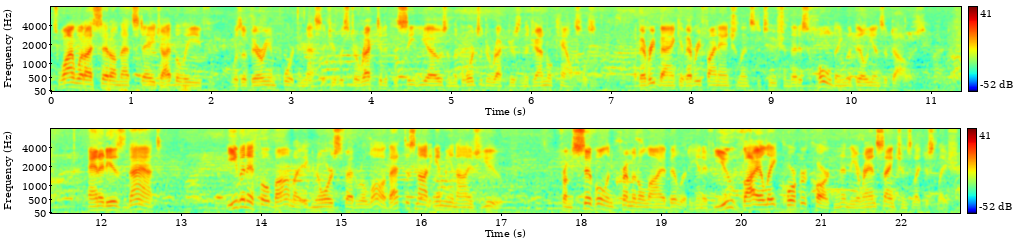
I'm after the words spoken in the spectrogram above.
It's why what I said on that stage, I believe was a very important message. It was directed at the CEOs and the boards of directors and the general counsels of every bank, of every financial institution that is holding the billions of dollars. And it is that, even if Obama ignores federal law, that does not immunize you from civil and criminal liability. And if you violate Corker Cardin and the Iran sanctions legislation,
